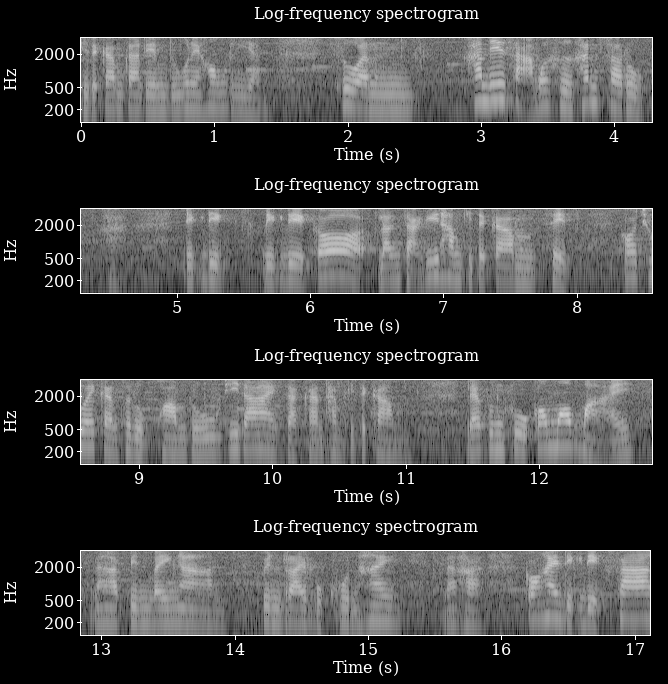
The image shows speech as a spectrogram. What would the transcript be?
กิจกรรมการเรียนรู้ในห้องเรียน ส่วนขั้นที่ 3 ก็คือขั้นสรุปค่ะ เด็กๆเด็กๆก็หลังจากที่ทำกิจกรรมเสร็จก็ช่วยกันสรุปความรู้ที่ได้จากการทำกิจกรรม และคุณครูก็มอบหมายนะคะเป็นใบงาน เป็นรายบุคคลให้นะคะ ก็ให้เด็กๆสร้าง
